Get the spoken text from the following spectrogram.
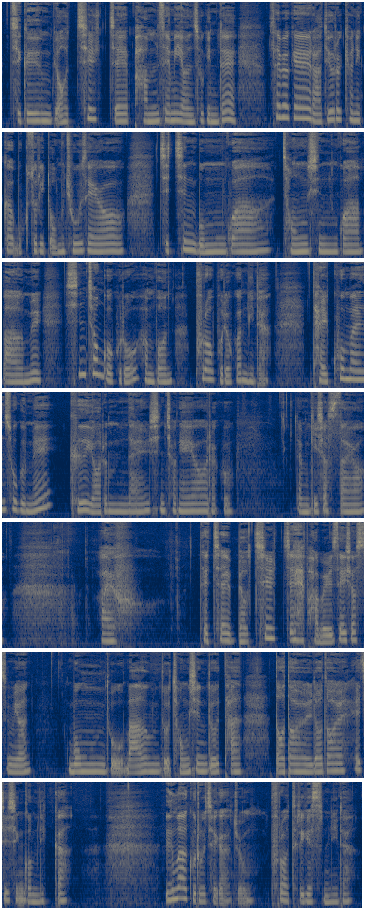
지금 며칠째 밤샘이 연속인데 새벽에 라디오를 켜니까 목소리 너무 좋으세요. 지친 몸과 정신과 마음을 신청곡으로 한번 풀어보려고 합니다. 달콤한 소금에 그 여름날 신청해요. 라고 남기셨어요. 아휴, 대체 며칠째 밤을 새셨으면 몸도 마음도 정신도 다 너덜너덜해지신 겁니까? 음악으로 제가 좀 풀어드리겠습니다.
